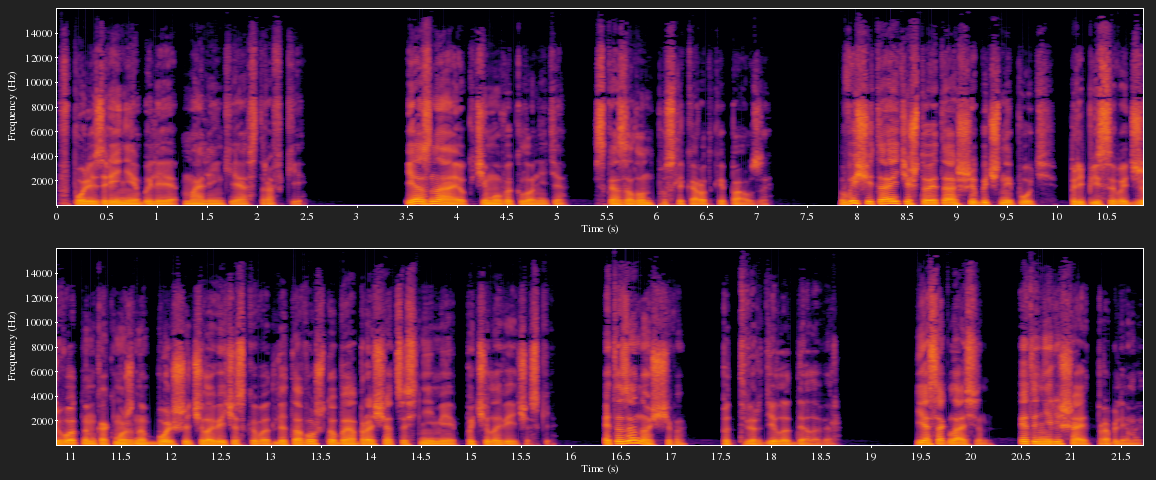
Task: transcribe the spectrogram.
В поле зрения были маленькие островки. «Я знаю, к чему вы клоните», — сказал он после короткой паузы. «Вы считаете, что это ошибочный путь — приписывать животным как можно больше человеческого для того, чтобы обращаться с ними по-человечески. Это заносчиво, подтвердила Делавер. «Я согласен, это не решает проблемы.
